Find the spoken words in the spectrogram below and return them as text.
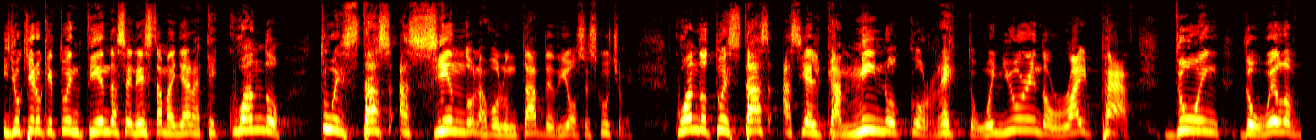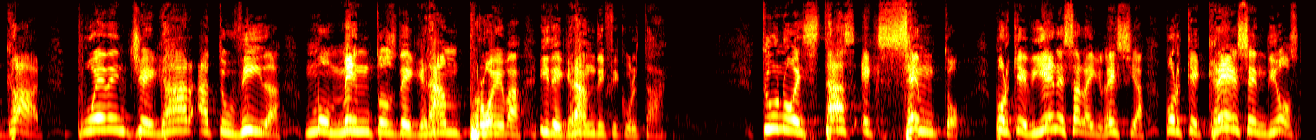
Y yo quiero que tú entiendas en esta mañana que cuando tú estás haciendo la voluntad de Dios, escúchame, cuando tú estás hacia el camino correcto, when you're in the right path, doing the will of God, pueden llegar a tu vida momentos de gran prueba y de gran dificultad. Tú no estás exento porque vienes a la iglesia, porque crees en Dios,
